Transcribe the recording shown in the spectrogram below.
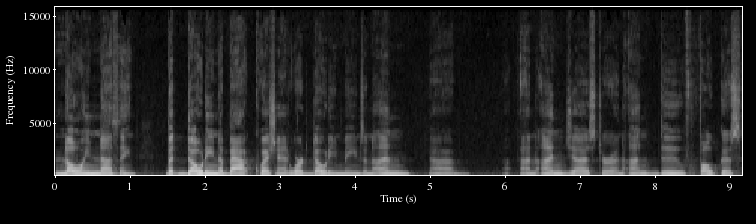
knowing nothing but doting about question. That word doting means an, un, uh, an unjust or an undue focus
